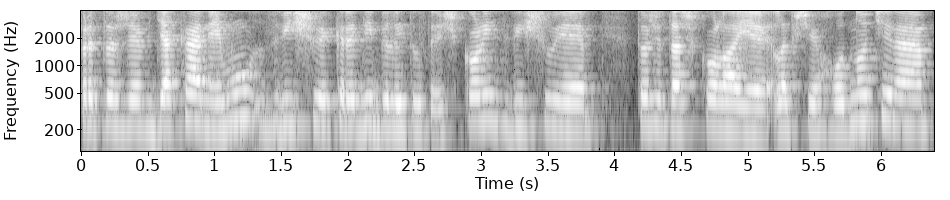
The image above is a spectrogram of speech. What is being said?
Pretože vďaka nemu zvyšuje kredibilitu tej školy, zvyšuje to, že tá škola je lepšie hodnotená,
